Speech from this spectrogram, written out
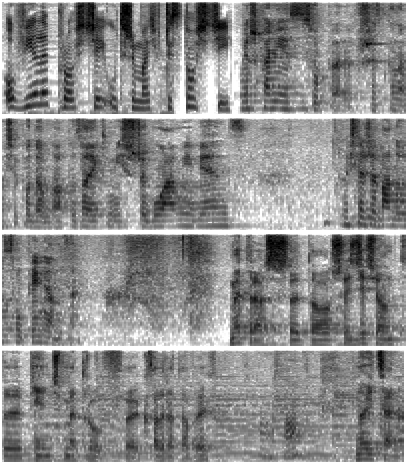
o wiele prościej utrzymać w czystości. Mieszkanie jest super, wszystko nam się podoba, poza jakimiś szczegółami, więc myślę, że wadą są pieniądze. Metraż to 65 metrów kwadratowych. Aha. No i cena.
